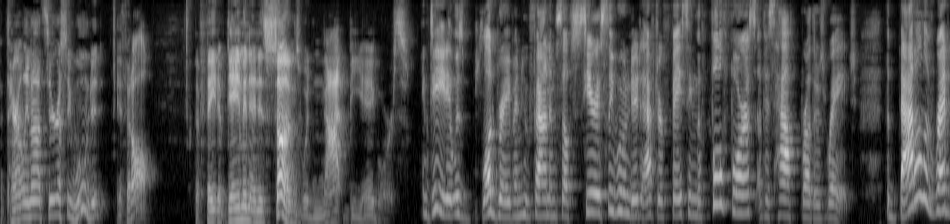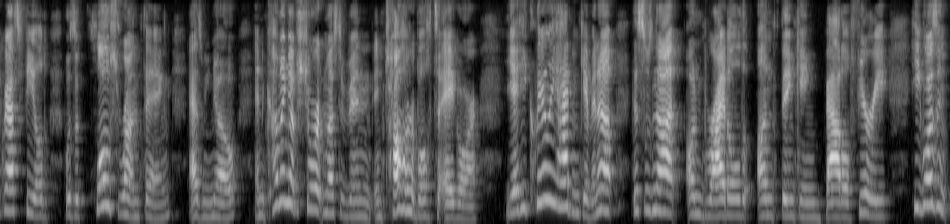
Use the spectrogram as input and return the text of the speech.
apparently not seriously wounded, if at all. The fate of Daemon and his sons would not be Aegor's. Indeed, it was Bloodraven who found himself seriously wounded after facing the full force of his half brother's rage. The Battle of Redgrass Field was a close run thing, as we know, and coming up short must have been intolerable to Aegor. Yet he clearly hadn't given up. This was not unbridled, unthinking battle fury. He wasn't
